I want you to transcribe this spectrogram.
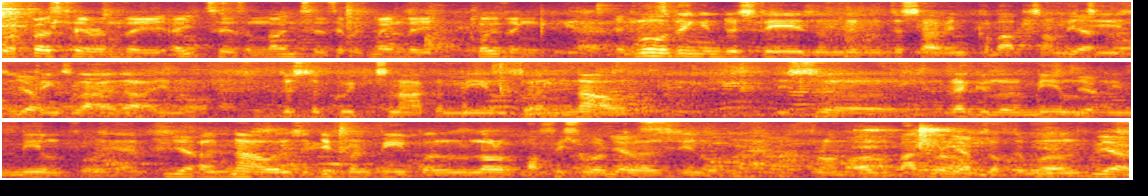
were first here in the 80s and 90s it was mainly clothing industry. clothing industries and they were just having kebab sandwiches Yeah, and yeah. things like that, you know, just a quick snack and meals. And now it's a regular meal Yeah. meal for them. Yeah. And now it's different people, a lot of office workers, you know, from all the backgrounds Yeah. of the world. Yeah.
